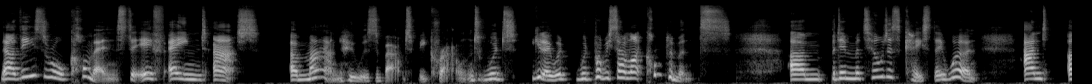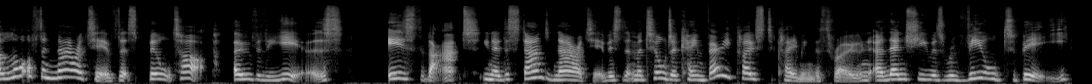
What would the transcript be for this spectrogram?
Now, these are all comments that, if aimed at a man who was about to be crowned, would, you know, would, would probably sound like compliments. Um, but in Matilda's case, they weren't. And a lot of the narrative that's built up over the years is that, you know, the standard narrative is that Matilda came very close to claiming the throne and then she was revealed to be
